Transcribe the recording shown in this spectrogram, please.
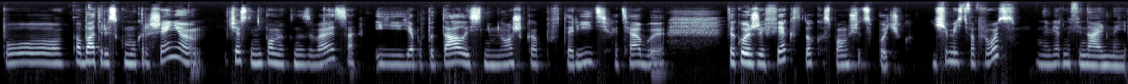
по, по батревскому украшению. Честно, не помню, как называется. И я попыталась немножко повторить хотя бы такой же эффект, только с помощью цепочек. Еще есть вопрос, наверное, финальный.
